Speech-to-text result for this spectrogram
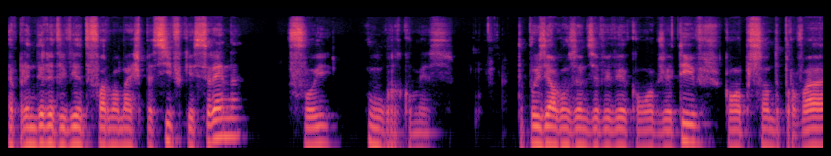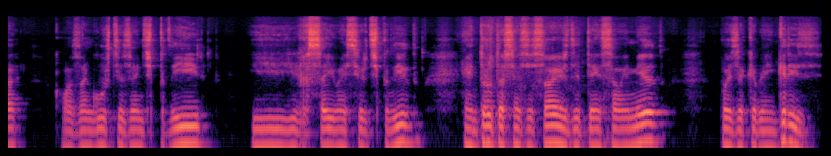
aprender a viver de forma mais pacífica e serena, foi um recomeço. Depois de alguns anos a viver com objetivos, com a pressão de provar, com as angústias em despedir e receio em ser despedido, entre outras sensações de tensão e medo, pois acabei em crise.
